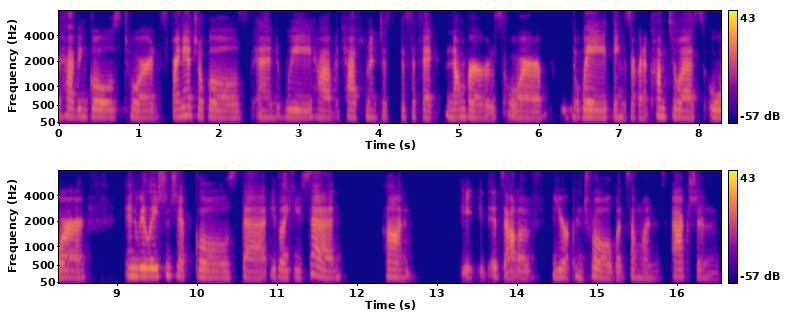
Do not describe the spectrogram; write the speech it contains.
having goals towards financial goals and we have attachment to specific numbers or the way things are going to come to us, or in relationship goals that, like you said, um, it, it's out of your control what someone's actions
